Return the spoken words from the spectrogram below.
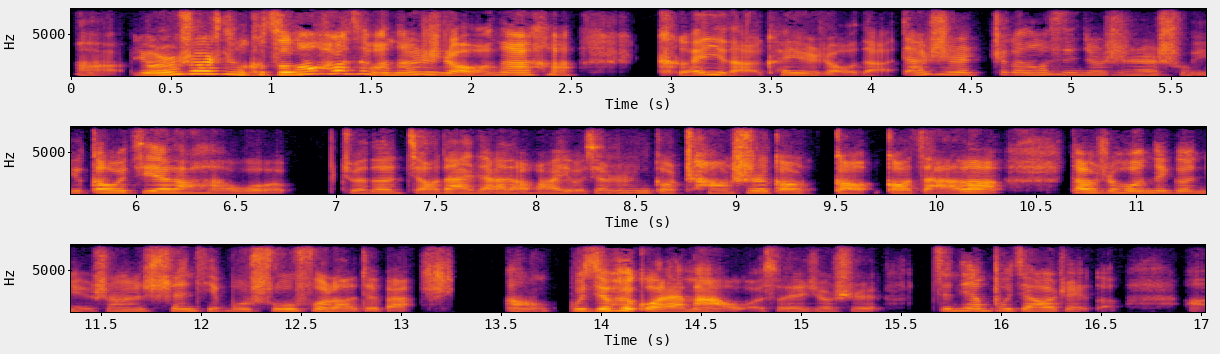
啊。有人说子子宫口怎么能揉呢？哈，可以的，可以揉的。但是这个东西就是属于高阶了哈。我觉得教大家的话，有些人搞尝试搞搞搞砸了，到时候那个女生身体不舒服了，对吧？嗯，估计会过来骂我，所以就是今天不教这个啊。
